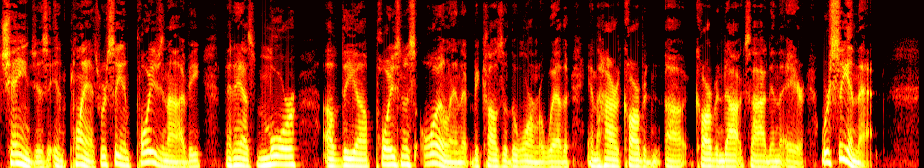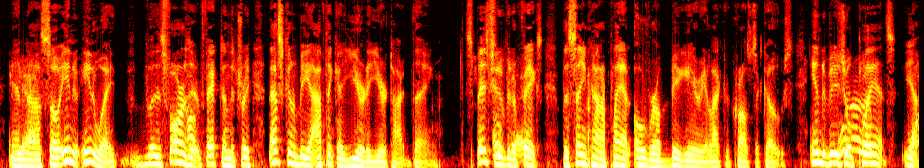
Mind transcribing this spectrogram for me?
changes in plants. We're seeing poison ivy that has more of the uh, poisonous oil in it because of the warmer weather and the higher carbon uh, carbon dioxide in the air. We're seeing that. And yeah. uh, so any, anyway, but as far as it affecting the tree, that's going to be, I think, a year to year type thing. Especially okay. if it affects the same kind of plant over a big area like across the coast. Individual one plants, other, yeah.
